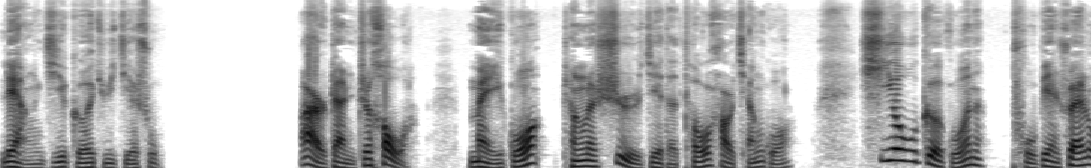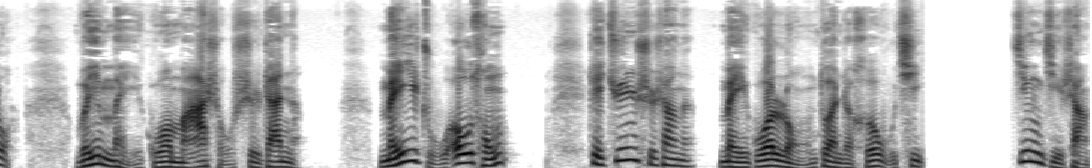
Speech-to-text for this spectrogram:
两极格局结束。二战之后啊，美国成了世界的头号强国，西欧各国呢普遍衰落，唯美国马首是瞻呢。美主欧从，这军事上呢，美国垄断着核武器；经济上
